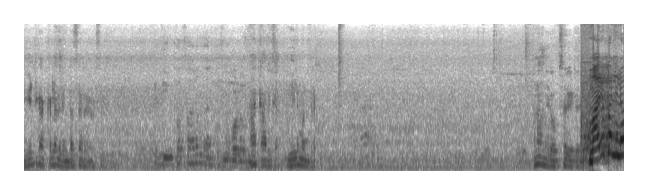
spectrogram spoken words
అడిగేటికి అక్కర్లేదు రెండోసారి ఒకసారి దీంట్లో ఫారం దాంట్లో ఆ, కాదు కాదు. వీలు ముద్ర. అన్న మీరు ఒకసారి ఇటు మరుపల్లిలో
